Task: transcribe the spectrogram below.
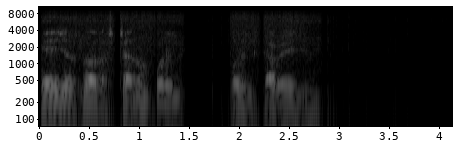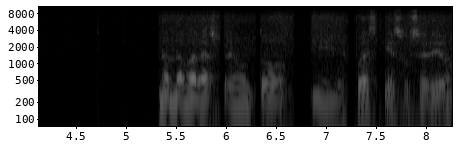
Ellos lo arrastraron por el, por el cabello. Nanda preguntó, ¿y después qué sucedió?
